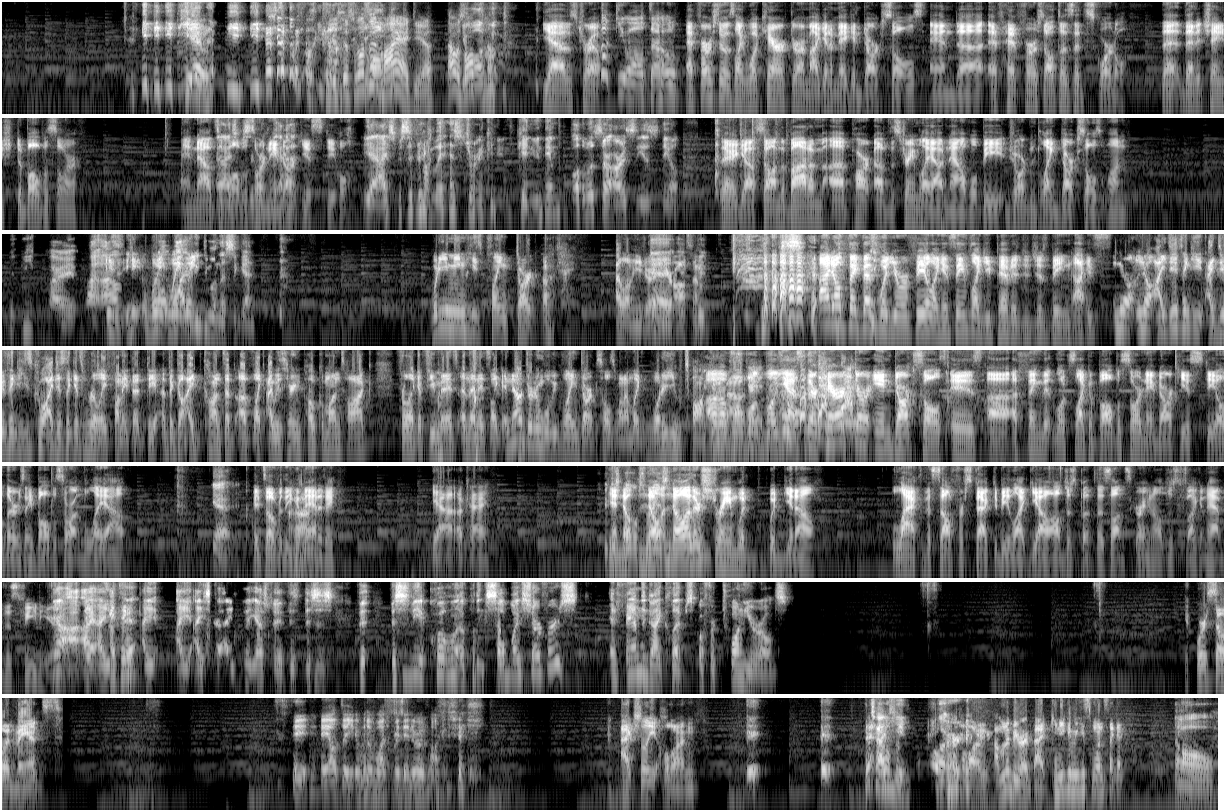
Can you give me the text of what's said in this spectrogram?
yeah. yeah. Shut the fuck up. This wasn't welcome. my idea. That was You're Alto. welcome. Yeah, it was true. Fuck you, Alto. At first, it was like, what character am I gonna make in Dark Souls? And uh, at, at first, Alto said Squirtle. Then then it changed to Bulbasaur. And now it's a And I Bulbasaur named had- Arceus Steel. Yeah, I specifically asked Jordan, can you can you name the Bulbasaur Arceus Steel? There you go. So on the bottom uh, part of the stream layout now will be Jordan playing Dark Souls 1. Alright, He's, he, wait, why wait, are we wait. doing this again? What do you mean he's playing Dark? Okay, I love you, Jordan. Yeah, You're awesome. We- I don't think that's what you were feeling. It seems like you pivoted to just being nice. No, no, I do think he, I do think he's cool. I just think it's really funny that the the guy concept of like I was hearing Pokemon talk for like a few minutes, and then it's like, and now Jordan will be playing Dark Souls one. I'm like, what are you talking well, about? well, well, yes, their character in Dark Souls is uh, a thing that looks like a Bulbasaur named Arceus Steel. There is a Bulbasaur on the layout. Yeah. It's over the Uh-huh. humanity. Yeah, okay. Yeah, no, no, no other stream would would you know lack the self-respect to be like, yo, I'll just put this on screen. I'll just fucking have this feed here. Yeah, I, I, I, I think- I, I, I, said, I said it yesterday. This, this is, this, this is the equivalent of putting Subway Surfers and Family Guy clips, but for twenty-year-olds. We're so advanced. Hey, hey, Alto, you wanna watch my dinner with Andre? Actually, hold on. Tell me more. hold on. I'm gonna be right back. Can you give me just one second? No.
